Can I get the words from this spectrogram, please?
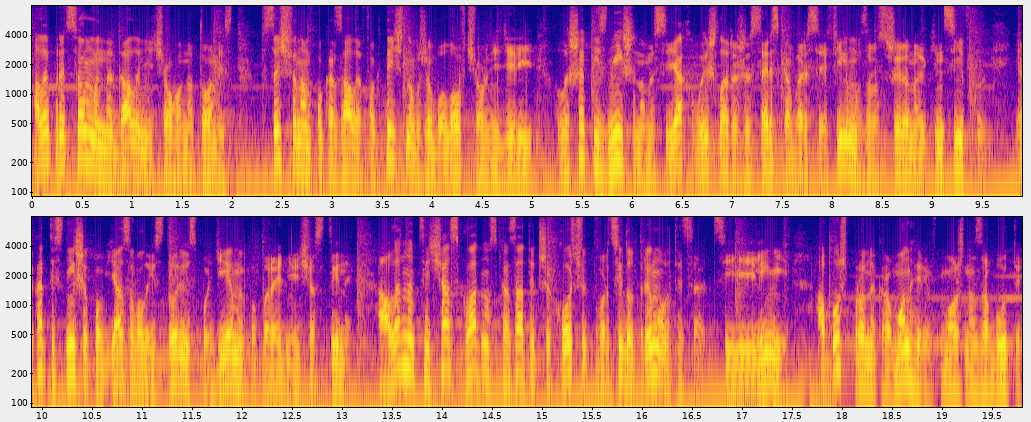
але при цьому не дали нічого натомість. Все, що нам показали, фактично вже було в чорній дірі. Лише пізніше на носіях вийшла режисерська версія фільму з розширеною кінцівкою, яка тисніше пов'язувала історію з подіями попередньої частини. Але на цей час складно сказати, чи хочуть творці дотримуватися цієї лінії, або ж про некромонгерів можна забути.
